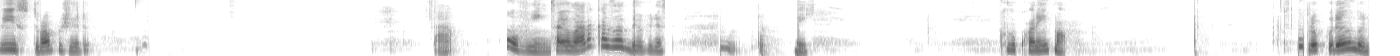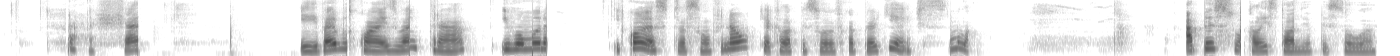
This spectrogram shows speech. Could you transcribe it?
Cristo, próprio Jesus. Tá? ouvindo. Saiu lá na casa dele. Vira... Ciclo 40 mal. Procurando para fachar. Ele vai buscar quais vai entrar e vão morar. E qual é a situação final? Que aquela pessoa vai ficar pior que antes. Vamos lá. A pessoa, aquela história, a pessoa.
